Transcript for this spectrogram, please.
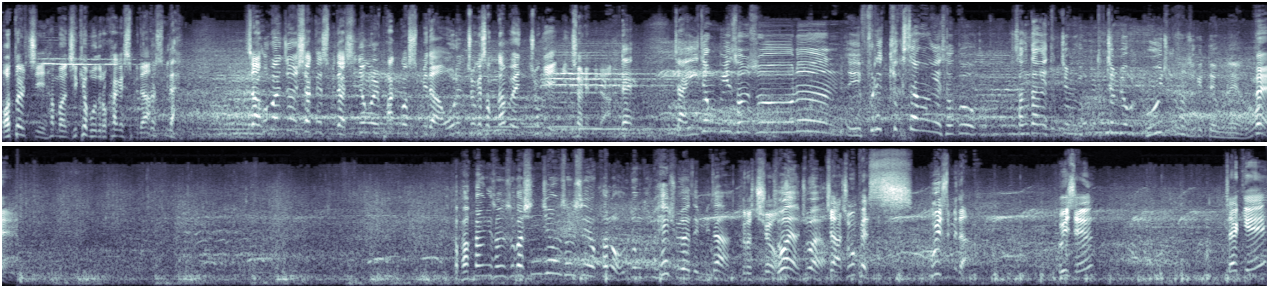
어떨지 한번 지켜보도록 하겠습니다. 그렇습니다. 자 후반전 시작됐습니다. 진영을 바꿨습니다. 오른쪽에 성남, 왼쪽이 인천입니다. 네. 자 이정빈 선수는 이 프리킥 상황에서도 상당히 득점, 득점력을 보여주는 선수이기 때문에요. 네. 그러니까 박강기 선수가 신지원 선수의 역할을 어느 정도 좀 해줘야 됩니다. 그렇죠. 좋아요, 좋아요. 자, 좋은 패스. 후이즈입니다. 후이즈. 짧게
